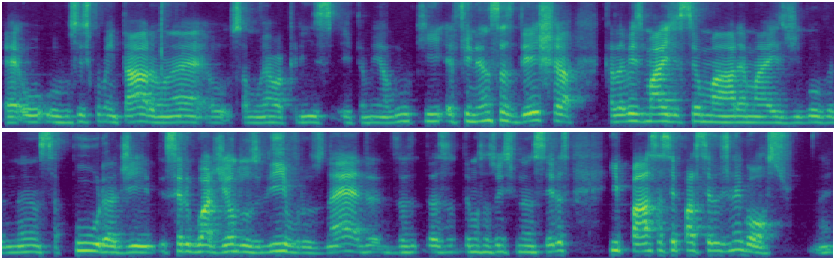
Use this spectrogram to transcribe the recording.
é, o, o, vocês comentaram, né, o Samuel, a Cris e também a Lu, que finanças deixa cada vez mais de ser uma área mais de governança pura, de ser o guardião dos livros, né, das, das demonstrações financeiras, e passa a ser parceiro de negócio. Né?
